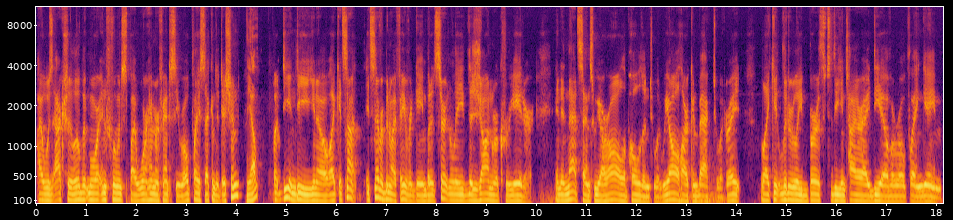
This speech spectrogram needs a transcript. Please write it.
I was actually a little bit more influenced by Warhammer Fantasy Roleplay Second Edition. Yep. But D and D, you know, like it's not it's never been my favorite game, but it's certainly the genre creator. And in that sense, we are all upholden to it. We all harken back to it, right? Like it literally birthed the entire idea of a role playing game.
